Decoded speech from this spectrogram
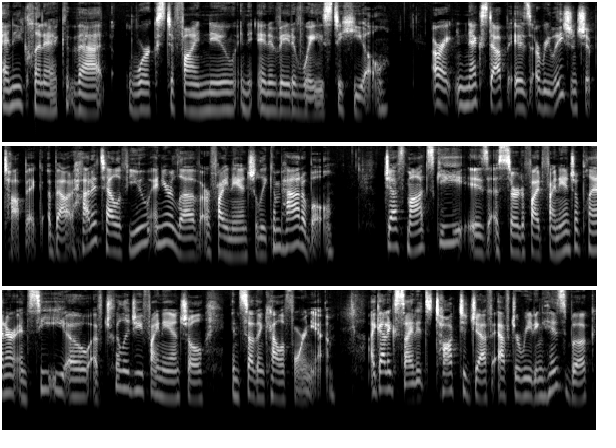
any clinic that works to find new and innovative ways to heal. All right, next up is a relationship topic about how to tell if you and your love are financially compatible. Jeff Motske is a certified financial planner and CEO of Trilogy Financial in Southern California. I got excited to talk to Jeff after reading his book,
